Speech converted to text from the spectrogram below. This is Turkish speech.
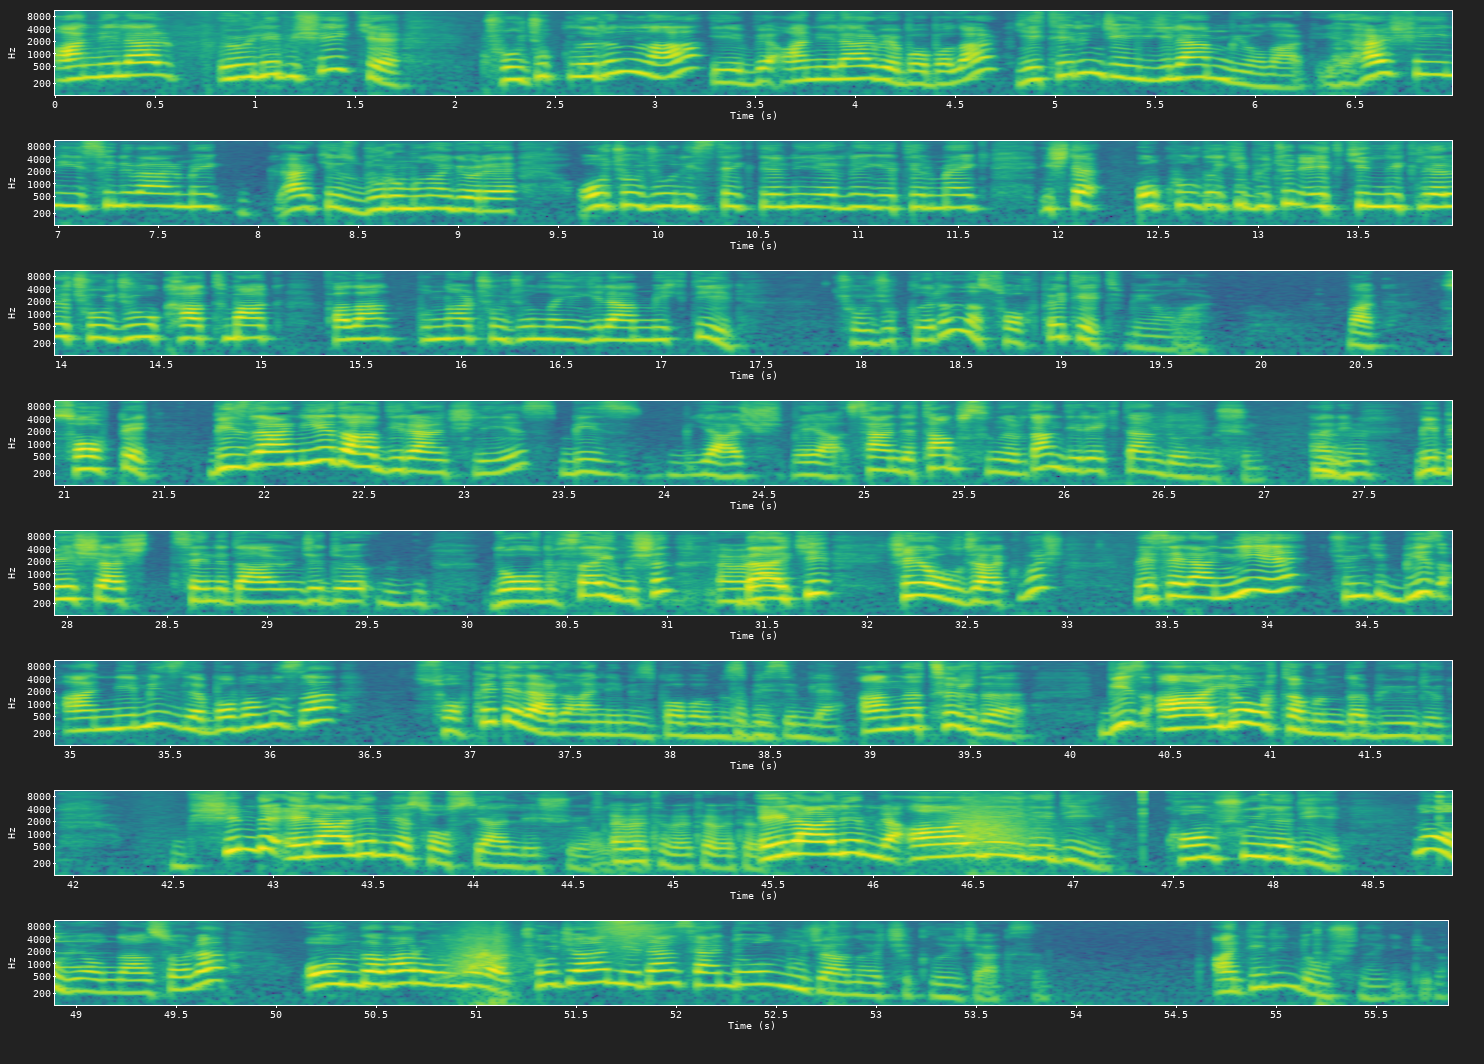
Anneler öyle bir şey ki çocuklarınla e, ve anneler ve babalar yeterince ilgilenmiyorlar. Her şeyin iyisini vermek, herkes durumuna göre o çocuğun isteklerini yerine getirmek, işte okuldaki bütün etkinliklere çocuğu katmak falan bunlar çocuğunla ilgilenmek değil. Çocuklarınla sohbet etmiyorlar. Bak sohbet. Bizler niye daha dirençliyiz? Biz yaş veya sen de tam sınırdan direkten dönmüşsün. Hani bir beş yaş seni daha önce doğmasaymışın Evet. belki şey olacakmış. Mesela niye? Çünkü biz annemizle babamızla sohbet ederdi annemiz babamız bizimle. Anlatırdı. Biz aile ortamında büyüdük. Şimdi el alemle sosyalleşiyorlar. Evet evet evet. evet. El alemle, aileyle değil, komşuyla değil. Ne oluyor ondan sonra? Onda var, onda var. Çocuğa neden sende olmayacağını açıklayacaksın. Annenin de hoşuna gidiyor.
